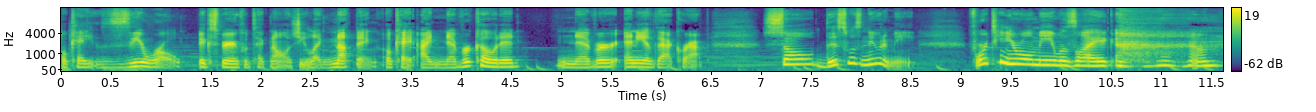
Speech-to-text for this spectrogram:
okay, zero experience with technology, like nothing, okay. I never coded, never any of that crap. So this was new to me. 14 year old me was like, am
